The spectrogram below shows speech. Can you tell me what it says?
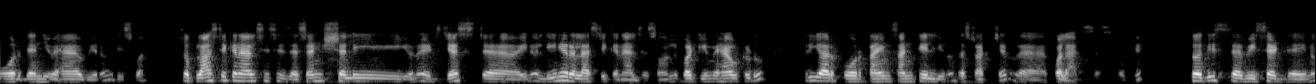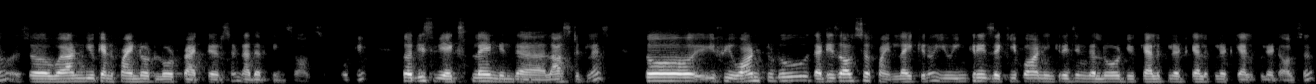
more then you have you know this one. So plastic analysis is essentially you know it's just uh, you know linear elastic analysis only but you may have to do three or four times until you know the structure uh, collapses okay? So this uh, we said you know so one you can find out load factors and other things also okay? So this we explained in the last class so if you want to do that is also fine. Like you know, you increase the keep on increasing the load, you calculate, calculate, calculate also.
